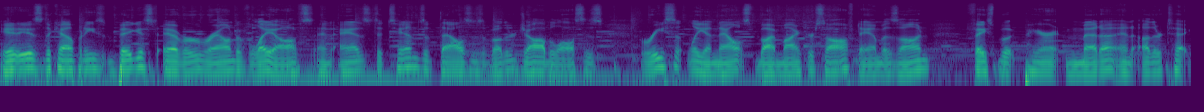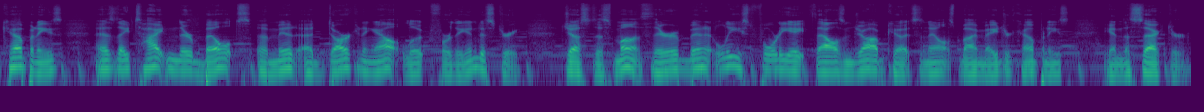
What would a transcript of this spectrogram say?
It is the company's biggest ever round of layoffs and adds to tens of thousands of other job losses recently announced by Microsoft, Amazon, Facebook parent Meta, and other tech companies as they tighten their belts amid a darkening outlook for the industry. Just this month, there have been at least 48,000 job cuts announced by major companies in the sector.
